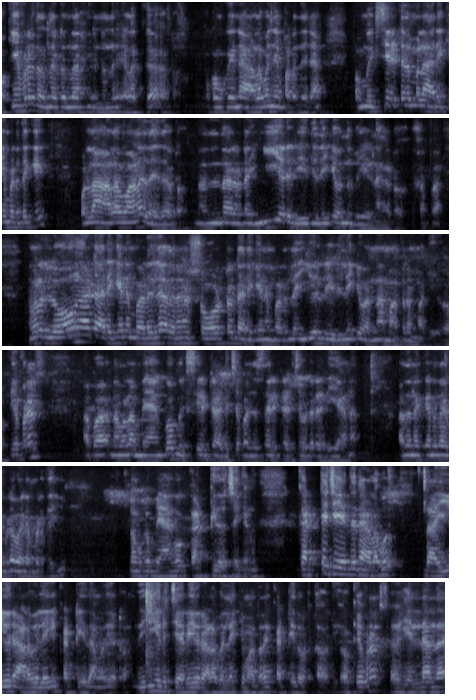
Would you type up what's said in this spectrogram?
ഓക്കെ ഫ്രണ്ട്സ് നന്നായിട്ടൊന്ന് ഇളക്കുക കേട്ടോ. അപ്പോൾ നമുക്ക് അതിന്റെ അളവ് ഞാൻ പറഞ്ഞുതരാം. അപ്പം മിക്സിയിലിട്ട് നമ്മൾ അരയ്ക്കുമ്പോഴത്തേക്ക് ഉള്ള അളവാണ് ഇത് കേട്ടോ. നന്നായിട്ട് ഈ ഒരു രീതിയിലേക്ക് ഒന്ന് വീഴണം കേട്ടോ. അപ്പം നമ്മൾ ലോങ് ആയിട്ട് അരയ്ക്കാനും പാടില്ല അതിനെ ഷോർട്ട് ആയിട്ട് അരയ്ക്കാനും പാടില്ല. ഈ ഒരു രീതിയിലേക്ക് വന്നാൽ മാത്രം മതി. ഓക്കെ ഫ്രണ്ട്സ് അപ്പോൾ നമ്മൾ മാംഗോ മിക്സിയിട്ട് അടിച്ച് പഞ്ചസാര ഇട്ട് അടിച്ച് ഇവിടെ റെഡിയാണ് അതിനൊക്കെ ഇവിടെ വരുമ്പോഴത്തേക്കും നമുക്ക് മാംഗോ കട്ട് ചെയ്ത് വെച്ചേക്കണം. കട്ട് ചെയ്യുന്നതിന്റെ അളവ് ഈ ഒരു അളവിലേക്ക് കട്ട് ചെയ്താൽ മതി കേട്ടോ. ഈ ഒരു ചെറിയൊരു അളവിലേക്ക് മാത്രമേ കട്ട് ചെയ്ത് കൊടുത്താൽ മതി. ഓക്കെ ഫ്രണ്ട്സ് എല്ലാം എന്താ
